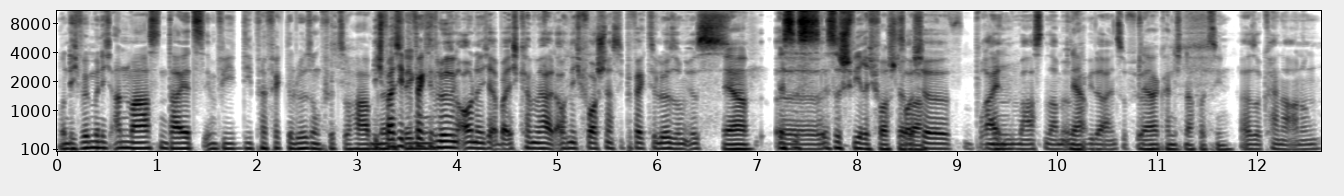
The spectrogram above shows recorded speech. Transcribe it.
Und ich will mir nicht anmaßen, da jetzt irgendwie die perfekte Lösung für zu haben. ich ne? weiß die Deswegen- perfekte Lösung auch nicht, aber ich kann mir halt auch nicht vorstellen, dass die perfekte Lösung ist, Ja, es, äh, ist, es ist schwierig vorstellbar. solche breiten Mhm. Maßnahmen irgendwie Ja. wieder einzuführen. Ja, kann ich nachvollziehen. Also keine Ahnung.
